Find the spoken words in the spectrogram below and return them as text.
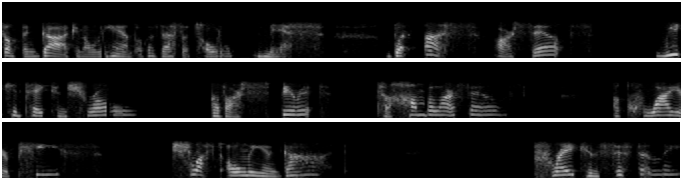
something God can only handle because that's a total mess. But us, ourselves, we can take control of our spirit to humble ourselves, acquire peace, trust only in God, pray consistently,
